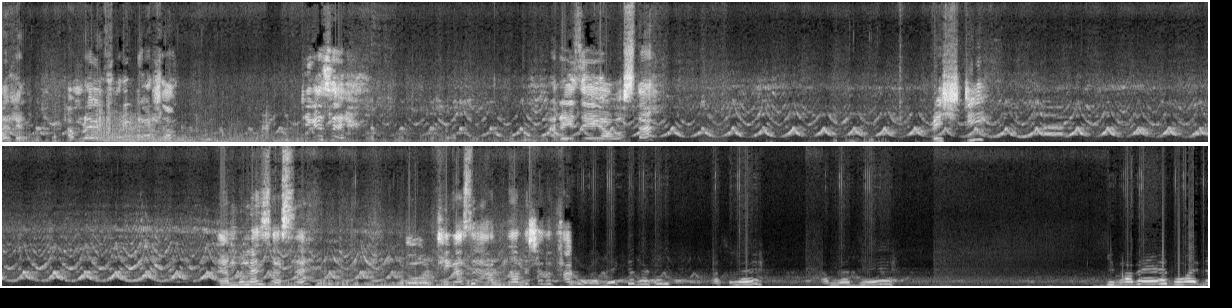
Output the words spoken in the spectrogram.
দেখেন। আমরা উপরে আসলাম। ঠিক আছে? আর এই যে অবস্থা। বৃষ্টি। অ্যাম্বুলেন্স আছে। তো ঠিক আছে, আপনাদের সাথে থাকুন আর দেখতে থাকুন। আসলে আমরা যে কীভাবে দুবাইতে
